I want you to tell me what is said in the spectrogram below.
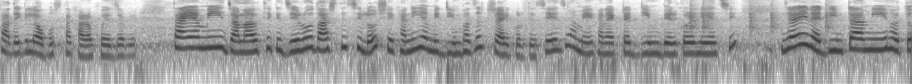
ছাদে গেলে অবস্থা খারাপ হয়ে যাবে। তাই আমি জানালা থেকে যে রোদ আসতেছিল, সেখানেই আমি ডিম ভাজা ট্রাই করতেছি। এই যে, আমি এখানে একটা ডিম বের করে নিয়েছি। জানি না, ডিমটা আমি হয়তো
